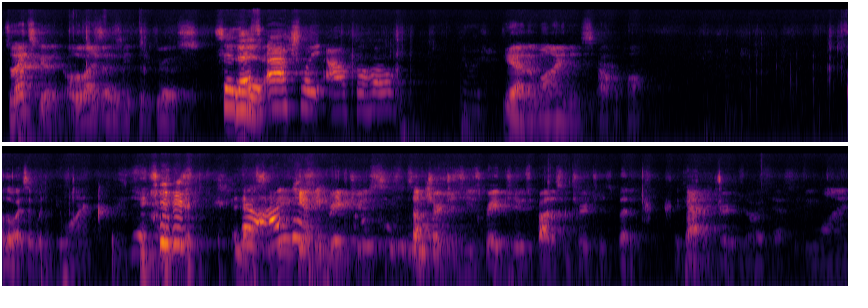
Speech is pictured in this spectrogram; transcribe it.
So that's good. Otherwise, that would be pretty gross. So that's actually alcohol. Yeah, the wine is alcohol. Otherwise, it wouldn't be wine. it has No, to be. It can't be grape juice. Some churches use grape juice, Protestant churches, but the Catholic Church it always has to be wine.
